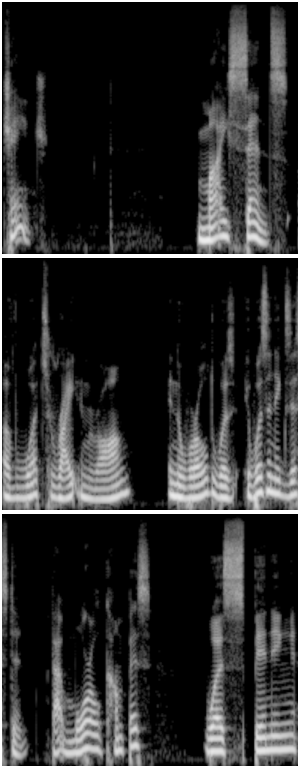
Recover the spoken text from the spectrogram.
change. My sense of what's right and wrong in the world was it wasn't existent. That moral compass was spinning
